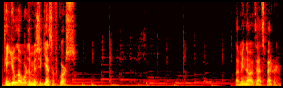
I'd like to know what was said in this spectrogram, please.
Can you lower the music? Yes, of course. Let me know if that's better.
